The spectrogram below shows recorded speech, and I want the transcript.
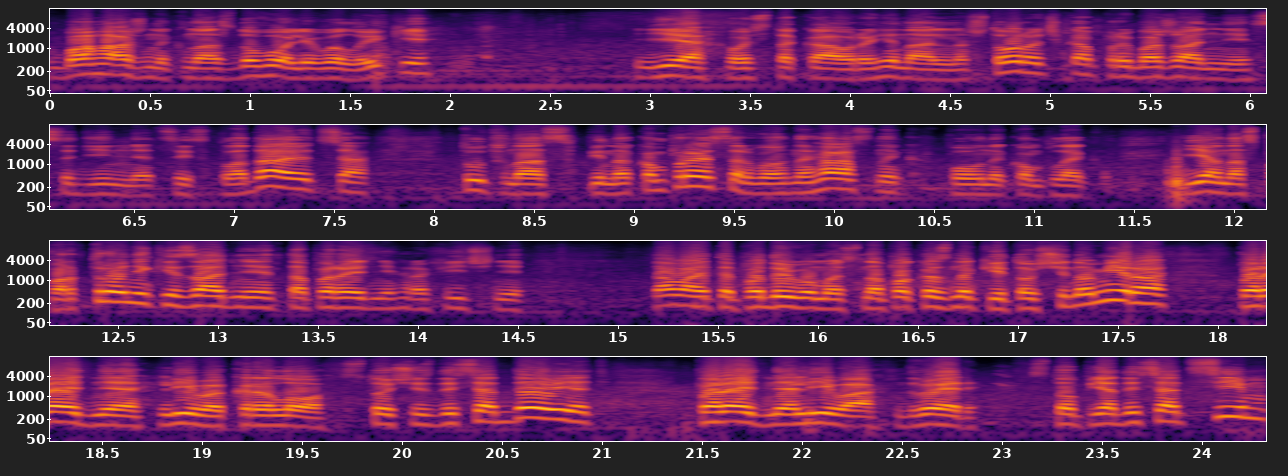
Багажник у нас доволі великий. Є ось така оригінальна шторочка. При бажанні сидіння ці складаються. Тут в нас пінокомпресор, вогнегасник, повний комплект. Є в нас парктроніки задні та передні графічні. Давайте подивимось на показники товщиноміра. Переднє ліве крило 169, передня ліва двері 157,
